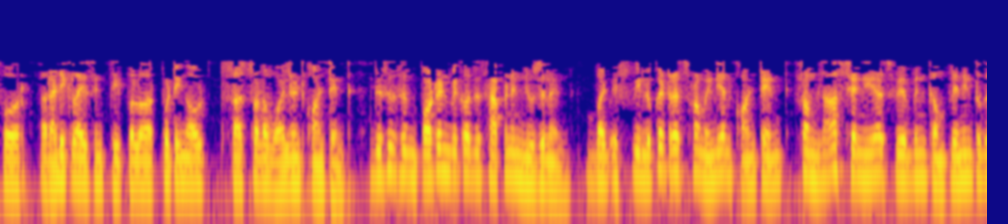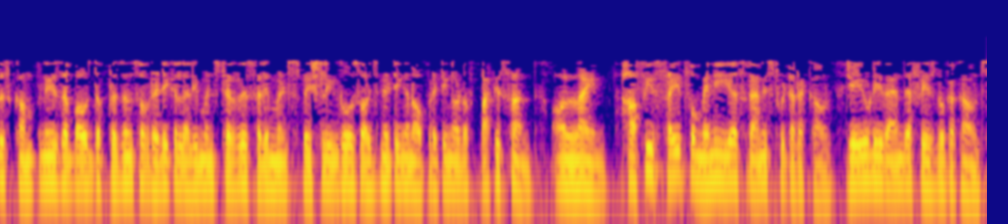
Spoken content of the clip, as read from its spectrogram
for radicalizing people or putting out such sort of violent content? This is important because this happened in New Zealand. But if we look at it from Indian content, from last 10 years, we have been complaining to these companies about the presence of radical elements, terrorist elements, especially those originating and operating out of Pakistan online. Hafiz Saeed for many years ran his Twitter account. JUD ran their Facebook accounts.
